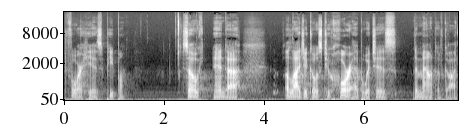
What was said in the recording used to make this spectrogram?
for his people. So, and uh, Elijah goes to Horeb, which is the Mount of God.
